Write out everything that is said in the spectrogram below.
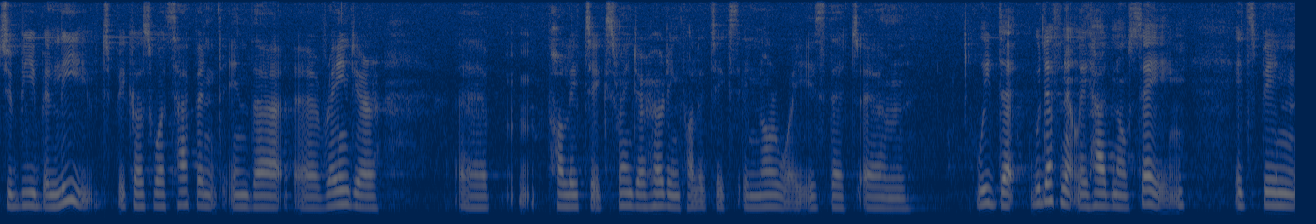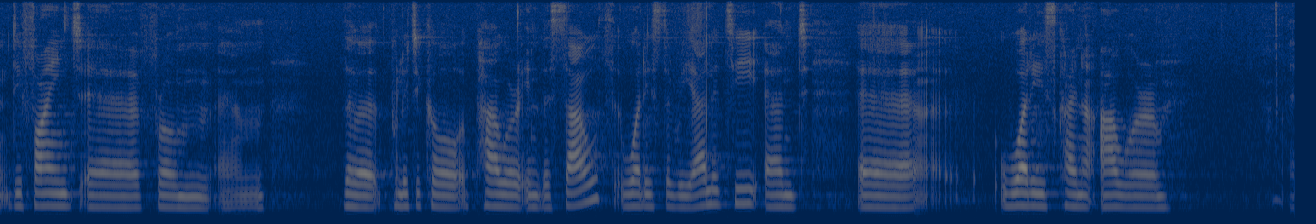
to be believed because what's happened in the uh, reindeer uh, politics, reindeer herding politics in Norway is that um, we, de we definitely had no saying. It's been defined uh, from um, the political power in the south, what is the reality, and uh, what is kind of our. Uh,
